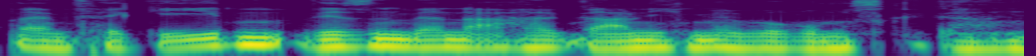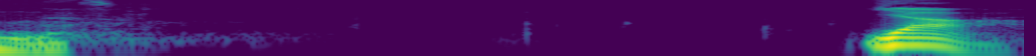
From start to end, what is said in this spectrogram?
Beim Vergeben wissen wir nachher gar nicht mehr, worum es gegangen ist. Ja,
